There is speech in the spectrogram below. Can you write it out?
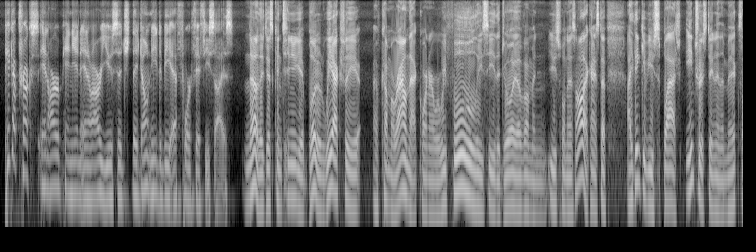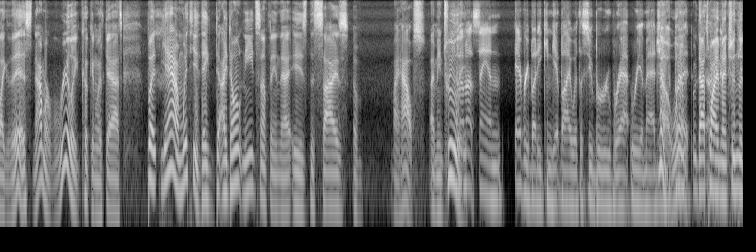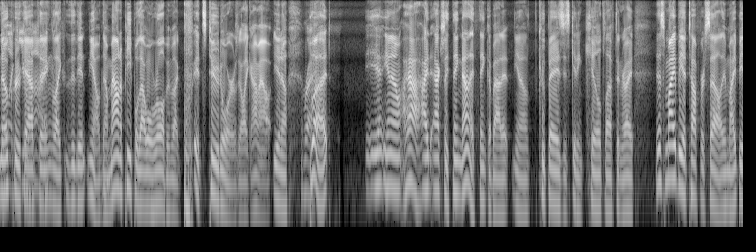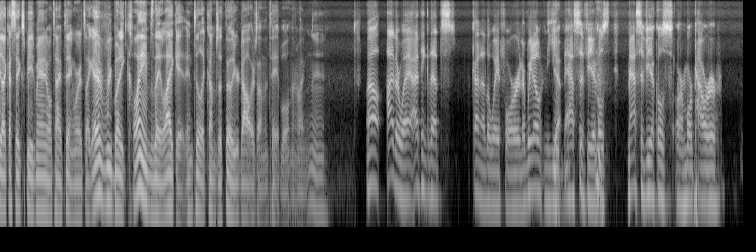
pickup trucks, in our opinion, in our usage, they don't need to be F four fifty size. No, they just continue to get bloated. We actually have come around that corner where we fully see the joy of them and usefulness and all that kind of stuff. I think if you splash interesting in the mix like this, now we're really cooking with gas. But yeah, I'm with you. They, I don't need something that is the size of my house. I mean, truly. And I'm not saying everybody can get by with a Subaru Brat reimagined. No, well, but, that's why I mean, mentioned the no people crew like cab thing. Like the, the you know the mhm. amount of people that will roll up and be like, it's two doors. They're like, I'm out. You know, Right. but you know, I, I actually think now that I think about it, you know, coupes is getting killed left and right. This might be a tougher sell. It might be like a six-speed manual type thing where it's like everybody claims they like it until it comes to throw your dollars on the table, and they're like, nah. Well, either way, I think that's kind of the way forward. We don't need Yeah. massive vehicles. massive vehicles are more power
